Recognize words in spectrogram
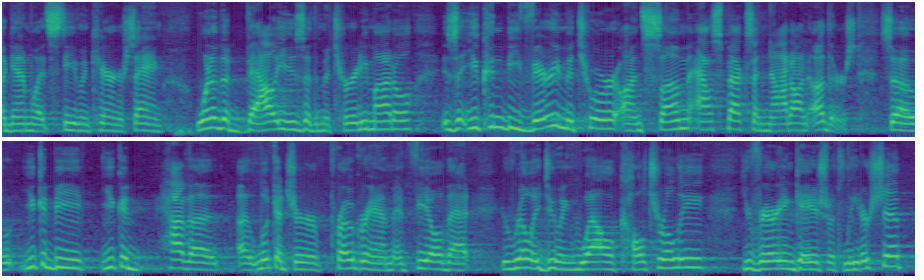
again what Steve and Karen are saying. One of the values of the maturity model is that you can be very mature on some aspects and not on others. So you could be, you could have a, a look at your program and feel that you're really doing well culturally, you're very engaged with leadership,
